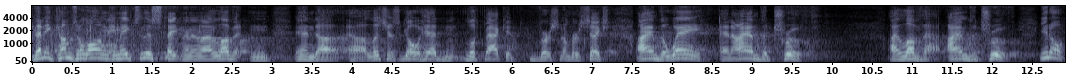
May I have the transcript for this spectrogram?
Then he comes along and he makes this statement, and I love it. And, and uh, uh, let's just go ahead and look back at verse number six. I am the way and I am the truth. I love that. I am the truth. You know,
